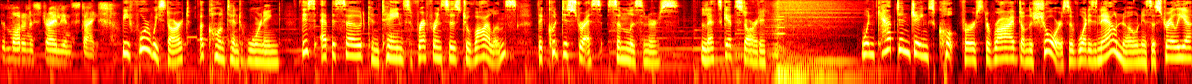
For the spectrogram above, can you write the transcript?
the modern Australian state. Before we start, a content warning. This episode contains references to violence that could distress some listeners. Let's get started. When Captain James Cook first arrived on the shores of what is now known as Australia,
